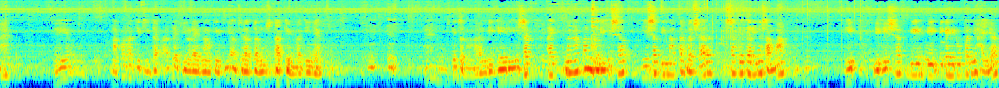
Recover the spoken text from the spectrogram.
Ah, iya. Apalagi tidak ada jilai nang yang siratan mustaqim baginya? Ah, itu namanya hisap eh kenapa nanti hisap hisap di mata besar hisap di telinya sama. Di dihisap di, di, di kehidupannya hayat.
